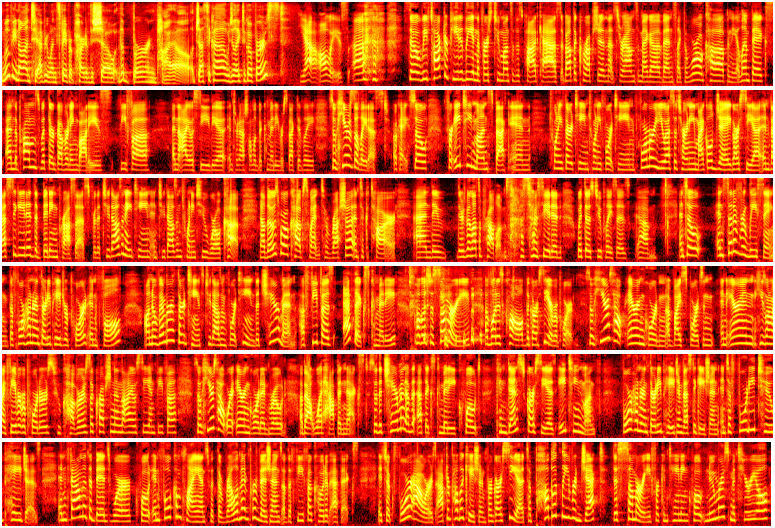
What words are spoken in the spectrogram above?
Moving on to everyone's favorite part of the show, the burn pile. Jessica, would you like to go first? Yeah, always. Uh, so, we've talked repeatedly in the first two months of this podcast about the corruption that surrounds mega events like the World Cup and the Olympics and the problems with their governing bodies, FIFA and the IOC, the uh, International Olympic Committee, respectively. So, here's the latest. Okay, so for 18 months back in 2013 2014, former U.S. Attorney Michael J. Garcia investigated the bidding process for the 2018 and 2022 World Cup. Now, those World Cups went to Russia and to Qatar, and they there's been lots of problems associated with those two places. Um, and so instead of releasing the 430 page report in full, on November 13th, 2014, the chairman of FIFA's Ethics Committee published a summary of what is called the Garcia Report. So here's how Aaron Gordon of Vice Sports, and, and Aaron, he's one of my favorite reporters who covers the corruption in the IOC and FIFA. So here's how Aaron Gordon wrote about what happened next. So the chairman of the Ethics Committee, quote, condensed Garcia's 18 month 430 page investigation into 42 pages and found that the bids were, quote, in full compliance with the relevant provisions of the FIFA Code of Ethics. It took four hours after publication for Garcia to publicly reject this summary for containing, quote, numerous material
